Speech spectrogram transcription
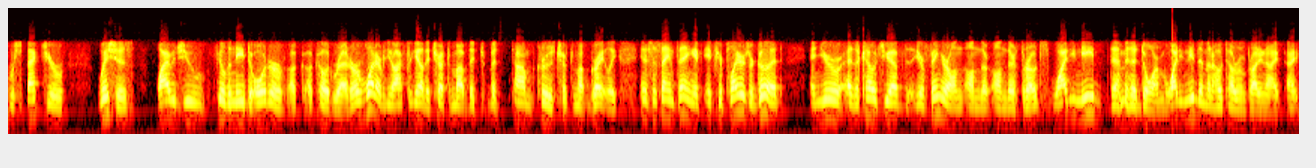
respect your wishes, why would you feel the need to order a, a code red or whatever? You know, I forget how they tripped him up, they, but Tom Cruise tripped him up greatly. And it's the same thing. If if your players are good and you're as a coach you have your finger on on their on their throats, why do you need them in a dorm? Why do you need them in a hotel room Friday night? I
